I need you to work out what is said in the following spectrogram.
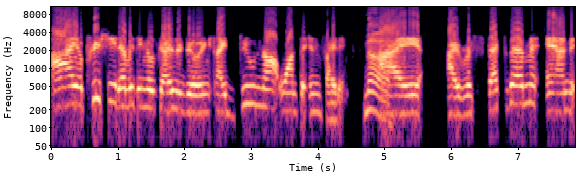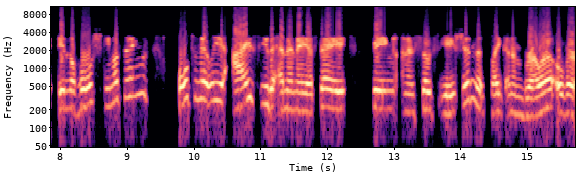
I appreciate everything those guys are doing and I do not want the infighting. No. I I respect them and in the whole scheme of things, ultimately I see the MMAFA being an association that's like an umbrella over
